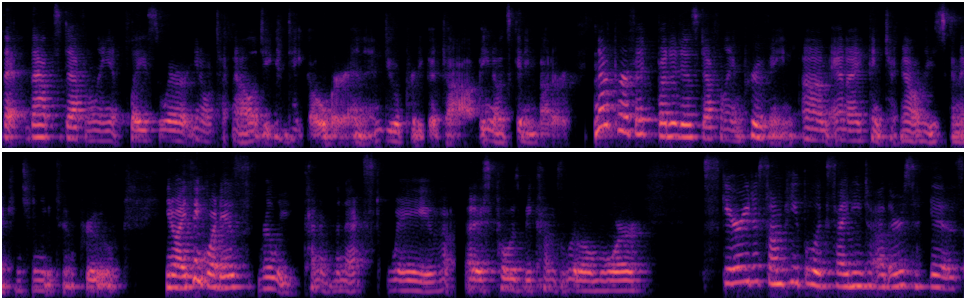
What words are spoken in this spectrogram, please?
that that's definitely a place where you know technology can take over and, and do a pretty good job. You know, it's getting better. Not perfect, but it is definitely improving. Um, and I think technology is going to continue to improve you know, I think what is really kind of the next wave that I suppose becomes a little more scary to some people, exciting to others is,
